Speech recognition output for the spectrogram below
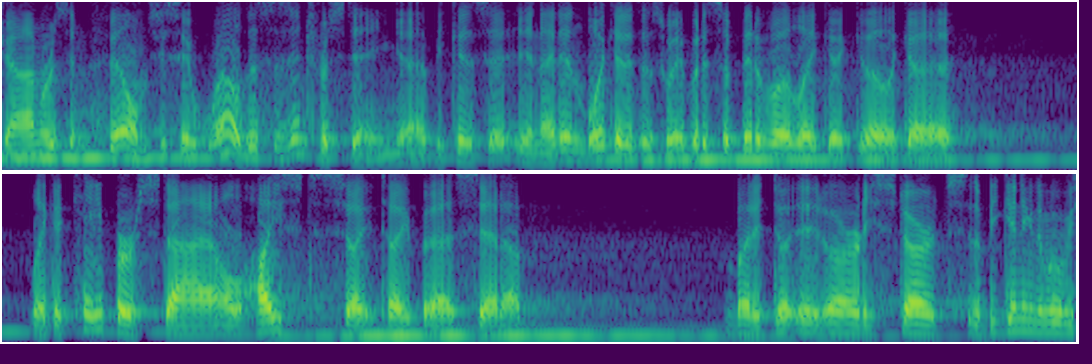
genres in films, you say, well, this is interesting uh, because, uh, and I didn't look at it this way, but it's a bit of a like a uh, like a like a caper style heist type uh, setup. But it it already starts. The beginning of the movie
